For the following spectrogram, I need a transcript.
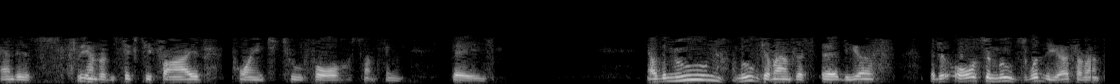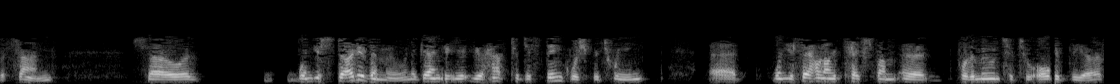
and is 365.24 something days. Now the moon moves around the, uh, the Earth but it also moves with the Earth around the Sun. So when you study the Moon, again, you, you have to distinguish between uh, when you say how long it takes from uh, for the Moon to, to orbit the Earth.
